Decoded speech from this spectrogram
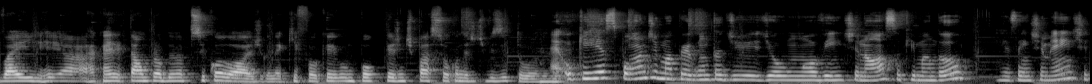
vai acarretar um problema psicológico, né? Que foi um pouco que a gente passou quando a gente visitou. Né? É, o que responde uma pergunta de, de um ouvinte nosso que mandou recentemente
